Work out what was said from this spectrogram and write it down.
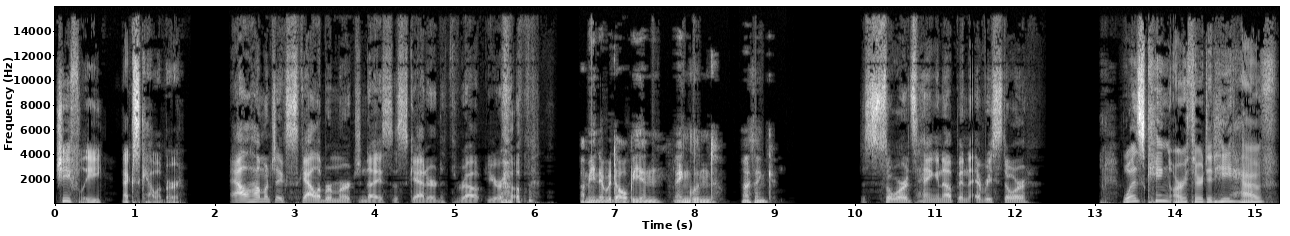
chiefly Excalibur. Al, how much Excalibur merchandise is scattered throughout Europe? I mean, it would all be in England, I think. The swords hanging up in every store. Was King Arthur, did he have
